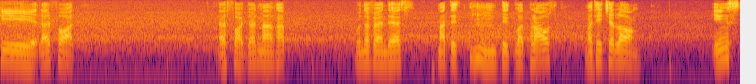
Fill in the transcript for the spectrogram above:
ที่แรดฟอร์ดแรดฟอร์ดย้อนมาครับบุนเดอร์เฟนเดสมาติดติดวัดพลาวส์มาที่เชลอง อิงส์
